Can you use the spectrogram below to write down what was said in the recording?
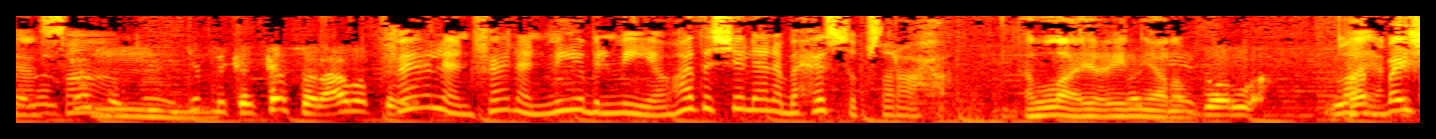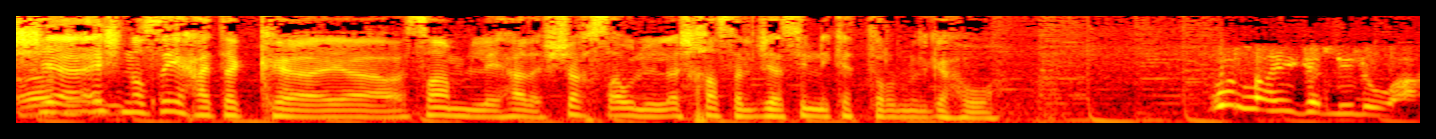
عصام الكسل جي يجيب لك الكسل على طول. فعلا فعلا مية بالمية. وهذا الشيء اللي أنا بحسه بصراحة. الله يعين يا رب. والله. الله طيب إيش. إيش نصيحتك يا عصام لهذا الشخص أو للأشخاص اللي جالسين يكثروا من القهوة؟ والله يقللوها.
